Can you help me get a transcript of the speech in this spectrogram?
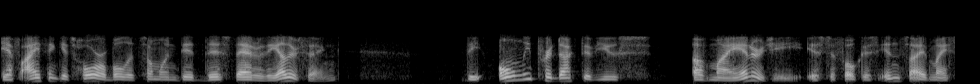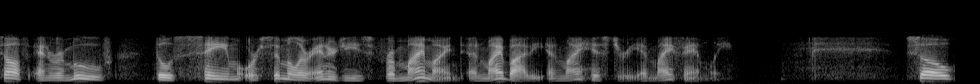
if I think it's horrible that someone did this, that, or the other thing, the only productive use of my energy is to focus inside myself and remove those same or similar energies from my mind and my body and my history and my family. So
